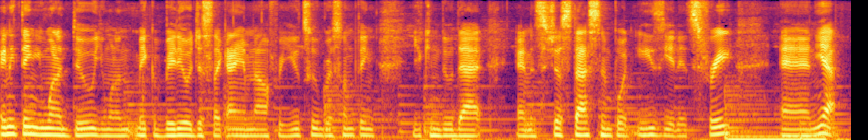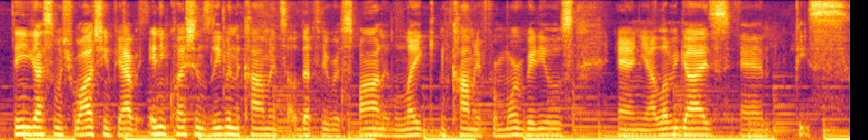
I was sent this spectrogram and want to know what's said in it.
anything you want to do. You want to make a video just like I am now for YouTube or something you can do that. And it's just that simple and easy and it's free and yeah Thank you guys so much for watching. If you have any questions, leave in the comments. I'll definitely respond and like and comment for more videos. And yeah, I love you guys and peace.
